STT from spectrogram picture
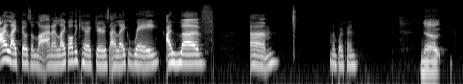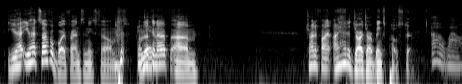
I like those a lot and I like all the characters. I like Rey. I love um my boyfriend. No, you had you had several boyfriends in these films. I'm did. looking up. Um, I'm trying to find. I had a Jar Jar Binks poster, Oh, wow.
